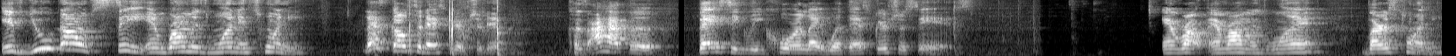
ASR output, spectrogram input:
If you don't see in Romans 1 and 20, let's go to that scripture there. Because I have to basically correlate what that scripture says. In, Ro- in Romans 1, verse 20.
